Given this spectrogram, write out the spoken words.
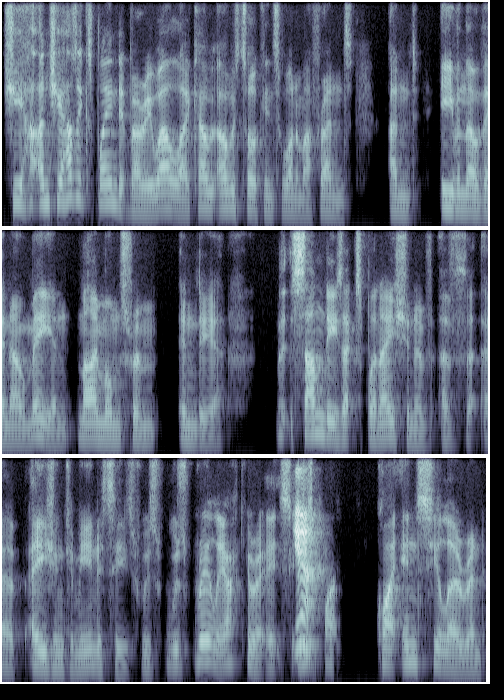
she ha- and she has explained it very well. Like I, I was talking to one of my friends, and even though they know me and my mum's from India, Sandy's explanation of of uh, Asian communities was was really accurate. It's, it's Yeah. quite quite insular, and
